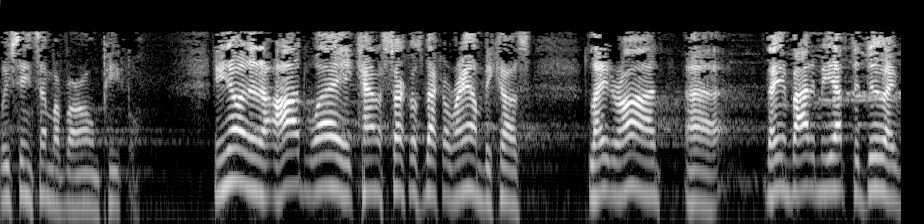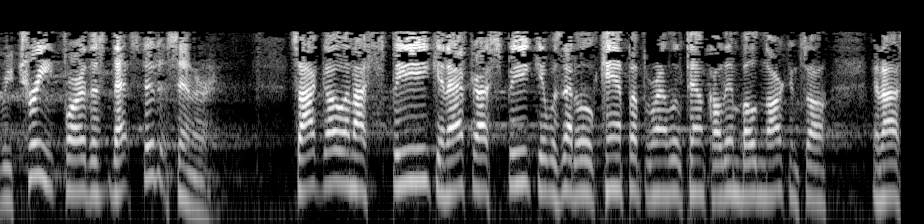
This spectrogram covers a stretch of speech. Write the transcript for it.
We've seen some of our own people. And you know, in an odd way, it kind of circles back around because later on, uh, they invited me up to do a retreat for this, that student center so I go and I speak, and after I speak, it was at a little camp up around a little town called Imboden, Arkansas. And I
